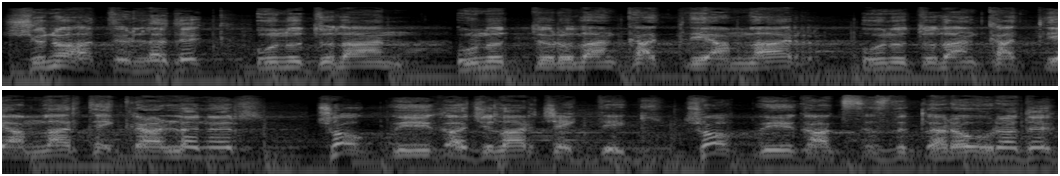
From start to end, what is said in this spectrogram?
şunu hatırladık. Unutulan, unutturulan katliamlar, unutulan katliamlar tekrarlanır. Çok büyük acılar çektik. Çok büyük haksızlıklara uğradık.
